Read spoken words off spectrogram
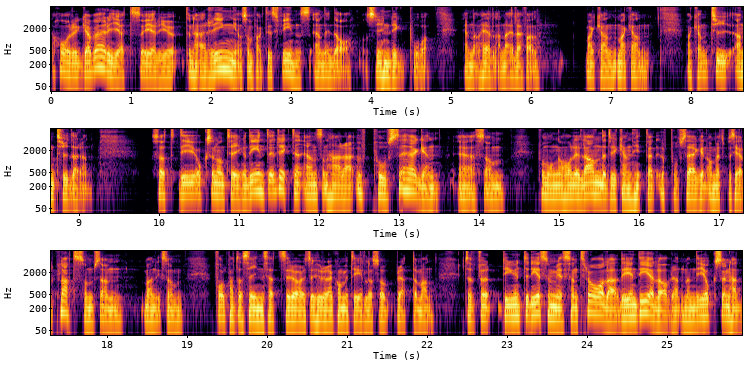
Horgaberget så är det ju den här ringen som faktiskt finns än idag och synlig på en av hällarna, i alla fall man kan, man kan, man kan ty, antyda den. Så att det är ju också någonting, och det är inte direkt en, en sån här upphovsägen eh, som på många håll i landet vi kan hitta upphovsägen om en speciell plats som, som man liksom, folkfantasin sätts i rörelse, hur det har kommit till och så berättar man. För det är ju inte det som är centrala, det är en del av den, men det är också den här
